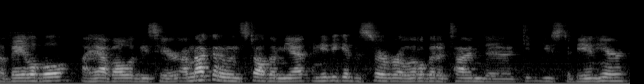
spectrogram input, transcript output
Available, I have all of these here. I'm not going to install them yet. I need to give the server a little bit of time to get used to being here.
